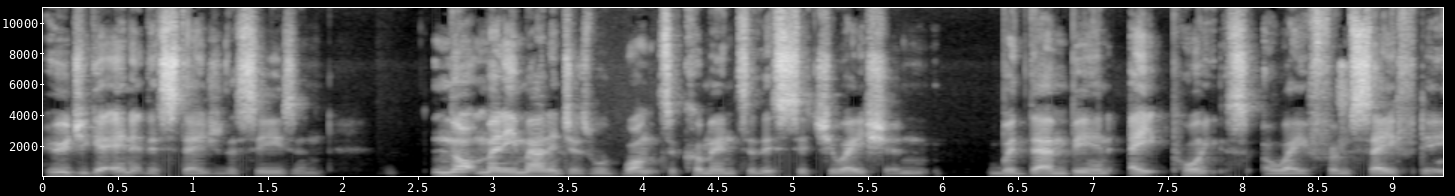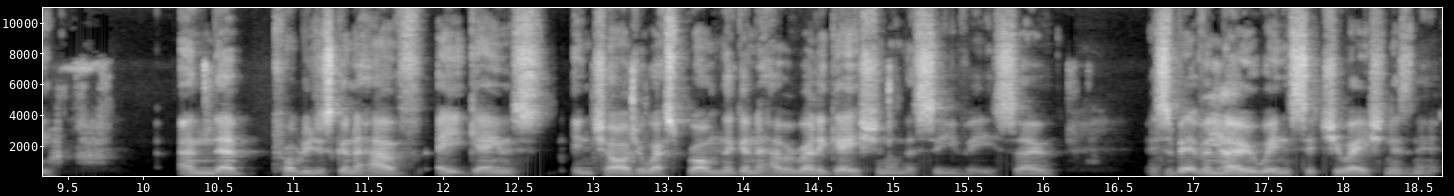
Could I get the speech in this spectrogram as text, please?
who do you get in at this stage of the season? Not many managers would want to come into this situation with them being eight points away from safety, and they're probably just going to have eight games in charge of West Brom. They're going to have a relegation on the CV, so it's a bit of a yeah. no-win situation, isn't it?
